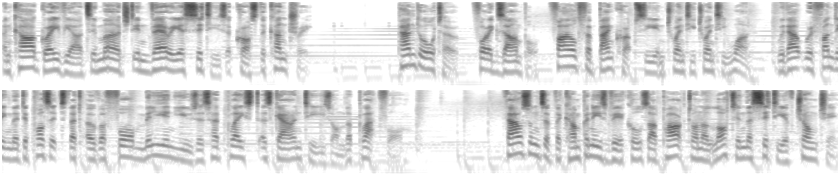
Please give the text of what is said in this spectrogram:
and car graveyards emerged in various cities across the country. Pandauto, for example, filed for bankruptcy in 2021, without refunding the deposits that over 4 million users had placed as guarantees on the platform. Thousands of the company's vehicles are parked on a lot in the city of Chongqing,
